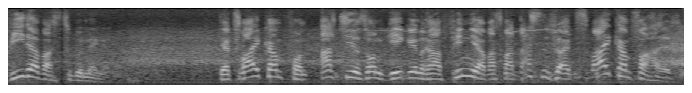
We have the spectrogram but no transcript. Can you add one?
wieder was zu bemängeln. Der Zweikampf von Atierson gegen Rafinha. Was war das denn für ein Zweikampfverhalten?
